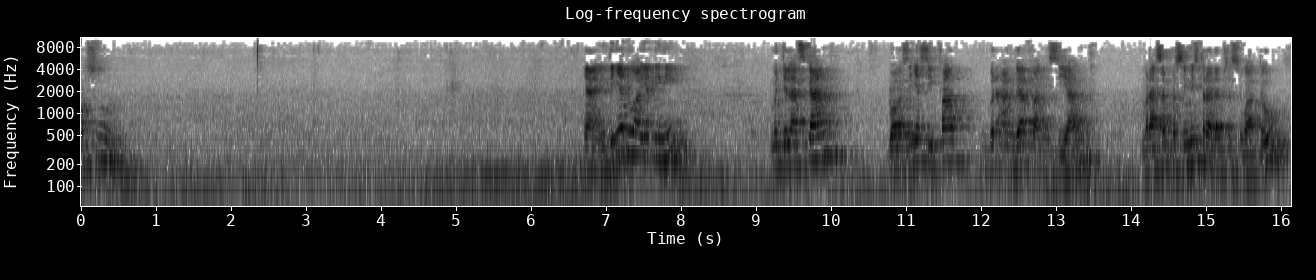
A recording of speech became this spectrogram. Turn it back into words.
rasul. Ya, intinya dua ayat ini menjelaskan bahwasanya sifat beranggapan sial, merasa pesimis terhadap sesuatu,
